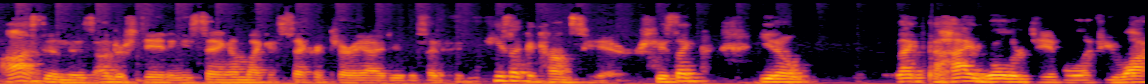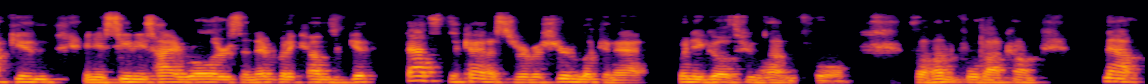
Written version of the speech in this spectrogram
Austin is understating. He's saying, I'm like a secretary. I do this. He's like a concierge. He's like, you know, like the high roller table. If you walk in and you see these high rollers and everybody comes and get, that's the kind of service you're looking at when you go through Huntin' Fool. So huntinfool.com. Now,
